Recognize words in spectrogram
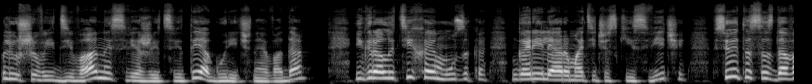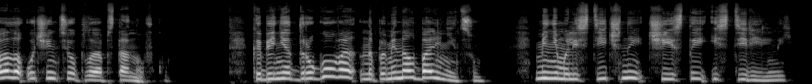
плюшевые диваны, свежие цветы, огуречная вода. Играла тихая музыка, горели ароматические свечи. Все это создавало очень теплую обстановку. Кабинет другого напоминал больницу. Минималистичный, чистый и стерильный.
